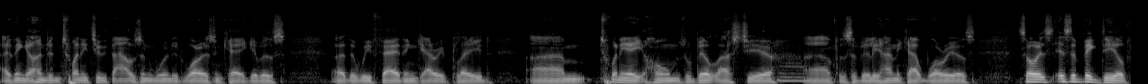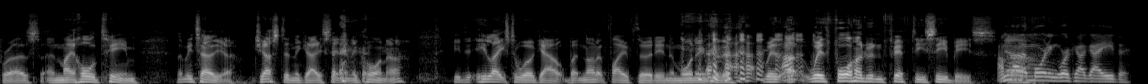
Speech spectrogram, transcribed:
I think 122,000 wounded warriors and caregivers uh, that we fed and Gary played. Um, 28 homes were built last year uh, for severely handicapped warriors. So it's, it's a big deal for us. And my whole team, let me tell you, Justin, the guy sitting in the corner, he, he likes to work out, but not at 5.30 in the morning with, a, with, uh, with 450 Seabees. I'm not a morning workout guy either.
